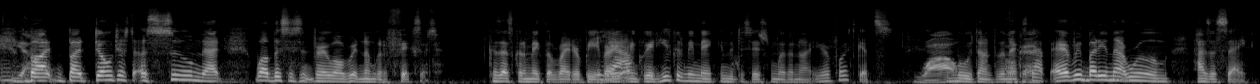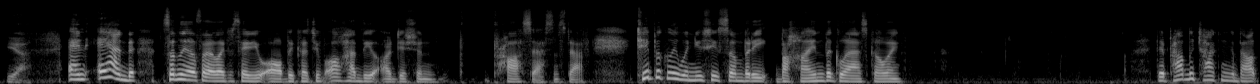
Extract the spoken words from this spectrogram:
Yeah. But, but don't just assume that, well, this isn't very well written, I'm going to fix it. Because that's going to make the writer be very Yeah. angry, and he's going to be making the decision whether or not your voice gets Wow. moved on to the next Okay. step. Everybody in that room has a say. Yeah. And and something else that I'd like to say to you all because you've all had the audition process and stuff. Typically, when you see somebody behind the glass going, they're probably talking about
